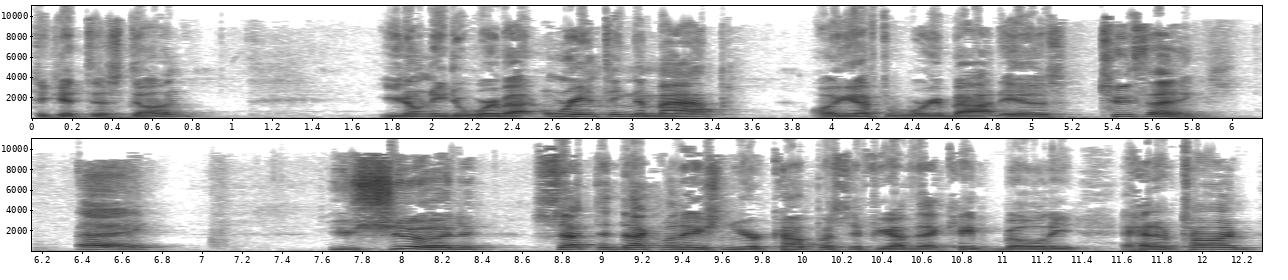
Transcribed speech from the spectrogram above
to get this done. You don't need to worry about orienting the map. All you have to worry about is two things. A, you should set the declination of your compass if you have that capability ahead of time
